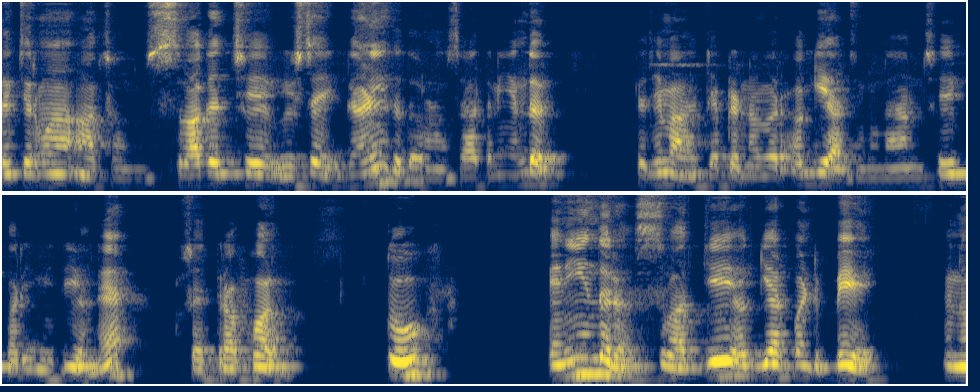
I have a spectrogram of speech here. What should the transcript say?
લેક્ચરમાં આપ સૌનું સ્વાગત છે વિષય ગણિત ધોરણ સાતની અંદર, કે જેમાં ચેપ્ટર નંબર અગિયાર જેનું નામ છે પરિમિતિ અને ક્ષેત્રફળ. તો એની અંદર સ્વાધ્યાય અગિયાર પોઈન્ટ બે, એનો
